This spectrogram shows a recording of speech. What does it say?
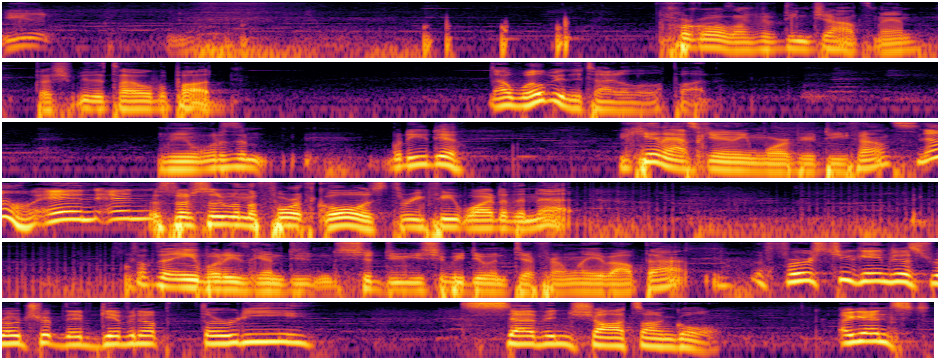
You four goals on 15 shots, man. That should be the title of the pod. That will be the title of the pod. I mean, what is it? What do you do? You can't ask anything more of your defense, No, and and especially when the fourth goal is three feet wide of the net. Something anybody's gonna do should do. You should be doing differently about that. the first two games of this road trip, they've given up 37 shots on goal against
